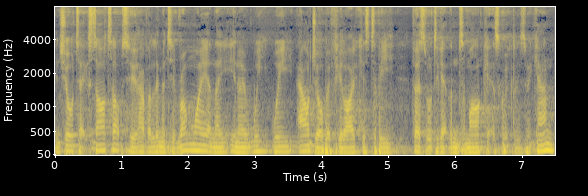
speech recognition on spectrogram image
insurtech startups who have a limited runway, and they, you know, we, we, our job, if you like, is to be first of all to get them to market as quickly as we can,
